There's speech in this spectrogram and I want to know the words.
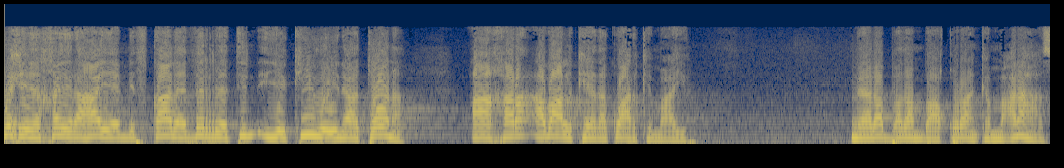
wixii khayr ahaa ee midqaala daratin iyo kii weynaatoona aakhare abaalkeeda ku arki maayo. Meelo badan baa qur'aanka macnahaas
